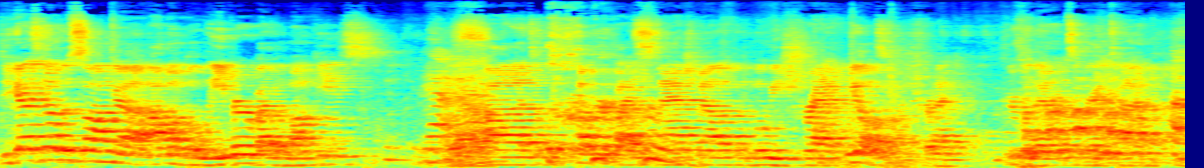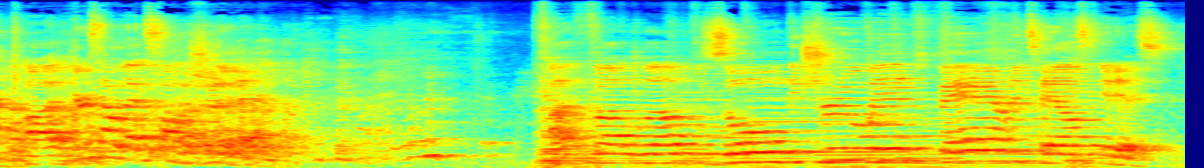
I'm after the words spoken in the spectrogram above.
Do you guys know the song uh, I'm a Believer by the Monkees? Yes. Uh, movie Shrek. We all saw Shrek. We were there, it's a great time. Uh, here's how that song should have been. I thought love was only true in fairy tales. It is.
